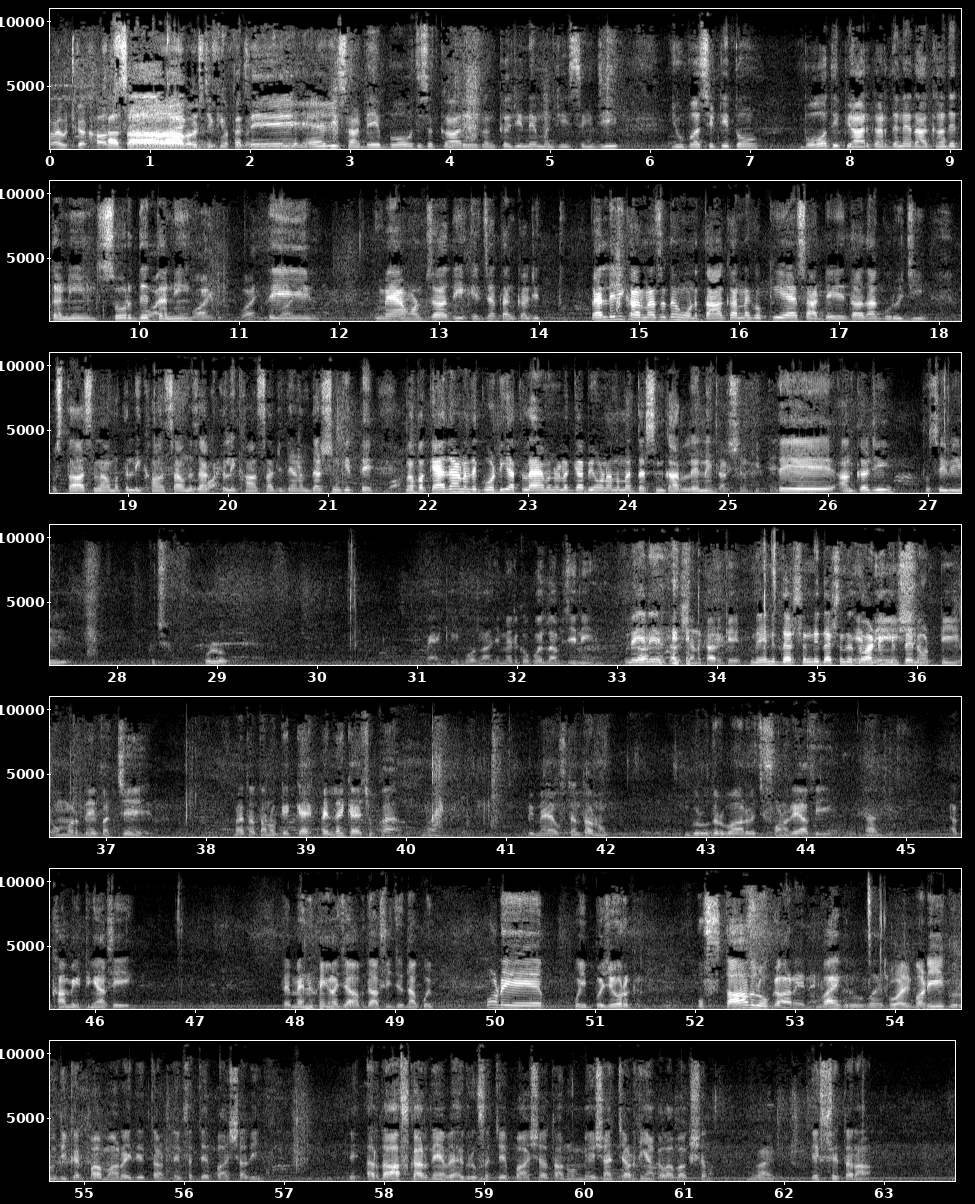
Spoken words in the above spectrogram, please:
ਵਾਹਿਗੁਰੂ ਜੀ ਕਾ ਖਾਲਸਾ ਵਾਹਿਗੁਰੂ ਜੀ ਕੀ ਫਤਿਹ ਇਹ ਜੀ ਸਾਡੇ ਬਹੁਤ ਹੀ। ਸਤਿਕਾਰਯੋਗ ਅੰਕਲ ਜੀ ਨੇ ਮਨਜੀਤ ਸਿੰਘ ਜੀ ਯੂਬਾ ਸਿਟੀ ਤੋਂ ਬਹੁਤ ਹੀ ਪਿਆਰ ਕਰਦੇ ਨੇ ਰਾਗਾਂ ਦੇ ਧਨੀ ਸੁਰ ਦੇ ਧਨੀ। ਤੇ ਮੈਂ ਹੁਣ ਜ਼ਿਆਦੀ ਇੱਜ਼ਤ ਅੰਕਲ ਜੀ ਪਹਿਲੇ ਵੀ ਕਰਨਾ ਸੀ ਤੇ ਹੁਣ ਤਾਂ ਕਰਨਾ ਕਿਉਂਕਿ ਇਹ ਸਾਡੇ ਦਾਦਾ ਗੁਰੂ ਜੀ ਉਸਤਾਦ ਸਲਾਮਤ ਅਲੀ ਖਾਨ ਸਾਹਿਬ ਨਜ਼ਾਕਤ ਅਲੀ ਖਾਨ ਸਾਹਿਬ ਜੀ ਦੇ ਨਾਲ ਦਰਸ਼ਨ ਕੀਤੇ। ਮੈਂ ਬਕਾਇਦਾ ਉਹਨਾਂ ਦੇ ਗੋਡੀ ਹੱਥ ਲਾਇਆ ਮੈਨੂੰ ਲੱਗਾ ਵੀ ਉਹਨਾਂ ਨੂੰ ਮੈਂ ਦਰਸ਼ਨ ਕਰ ਲਏ ਨੇ ਦਰਸ਼ਨ ਕੀਤੇ। ਤੇ ਅੰਕਲ ਜੀ ਤੁਸੀਂ ਵੀ ਕੁਝ ਬੋਲੋ। ਬੋਲਣਾ ਜੀ ਮੇਰੇ ਕੋਲ ਕੋਈ ਲਫ਼ਜ਼ ਹੀ ਨਹੀਂ ਹੈ। ਨਹੀਂ, ਨਹੀਂ। ਦਰਸ਼ਨ ਕਰਕੇ ਨਹੀਂ ਨਹੀਂ ਦਰਸ਼ਨ ਨਹੀਂ ਦਰਸ਼ਨ ਤੇ ਤੁਹਾਡੇ ਕੀਤੇ ਨੇ ਛੋਟੀ ਉਮਰ ਦੇ ਬੱਚੇ ਮੈਂ ਤਾਂ ਤੁਹਾਨੂੰ ਅੱਗੇ ਪਹਿਲਾਂ ਹੀ ਕਹਿ ਚੁੱਕਾ ਹਾਂ ਵੀ ਮੈਂ ਉਸ ਦਿਨ ਤੁਹਾਨੂੰ ਗੁਰੂ ਦਰਬਾਰ ਵਿੱਚ ਸੁਣ ਰਿਹਾ ਸੀ। ਹਾਂਜੀ। ਅੱਖਾਂ ਮੀਟੀਆਂ ਸੀ ਤੇ ਮੈਨੂੰ ਇਹੋ ਜਾਪਦਾ ਸੀ ਜਿੱਦਾਂ ਕੋਈ ਬੜੇ ਕੋਈ ਬਜ਼ੁਰਗ ਉਸਤਾਦ ਲੋਕ ਆ ਰਹੇ ਨੇ। ਵਾਹਿਗੁਰੂ ਵਾਹਿਗੁਰੂ। ਬੜੀ ਗੁਰੂ ਦੀ ਕਿਰਪਾ ਮਹਾਰਾਜ ਦੇ ਧੜ ਤੇ ਸੱਚੇ ਪਾਤਸ਼ਾਹ ਦੀ। ਤੇ ਅਰਦਾਸ ਕਰਦੇ ਆ ਵਾਹਿਗੁਰੂ ਸੱਚੇ ਪਾਤਸ਼ਾਹ ਤੁਹਾਨੂੰ ਹਮੇਸ਼ਾ ਚੜ੍ਹਦੀਆਂ ਕਲਾ ਬਖਸ਼ਣ। ਵਾਹਿਗੁਰੂ। ਇਸੇ ਤਰ੍ਹਾਂ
